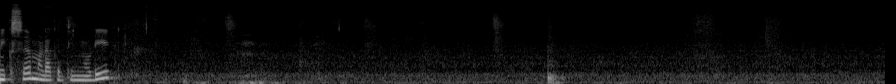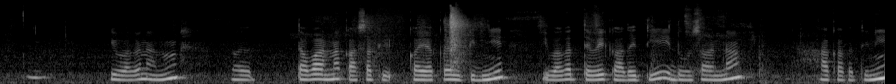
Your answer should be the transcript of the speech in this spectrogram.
ಮಿಕ್ಸ ಮಾಡಾಕತ್ತೀನಿ ನೋಡಿ. ಇವಾಗ ನಾನು ತವಾನ ಕಾಸಕ್ಕೆ ಕಾಯಕ್ಕೆ ಇಟ್ಟಿದ್ನಿ. ಇವಾಗ ತವೆ ಕಾದೈತಿ ದೋಸೆ ಅನ್ನ ಹಾಕಾಕತ್ತೀನಿ.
